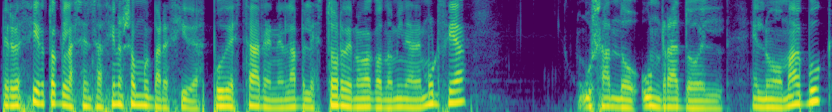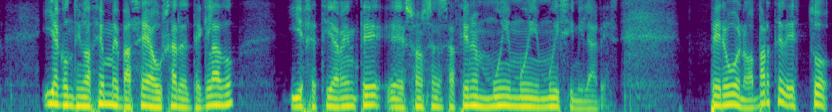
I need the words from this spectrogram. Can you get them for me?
Pero es cierto que las sensaciones son muy parecidas. Pude estar en el Apple Store de Nueva Condomina de Murcia usando un rato el, el nuevo MacBook y a continuación me pasé a usar el teclado y efectivamente eh, son sensaciones muy muy muy similares. Pero bueno, aparte de esto,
